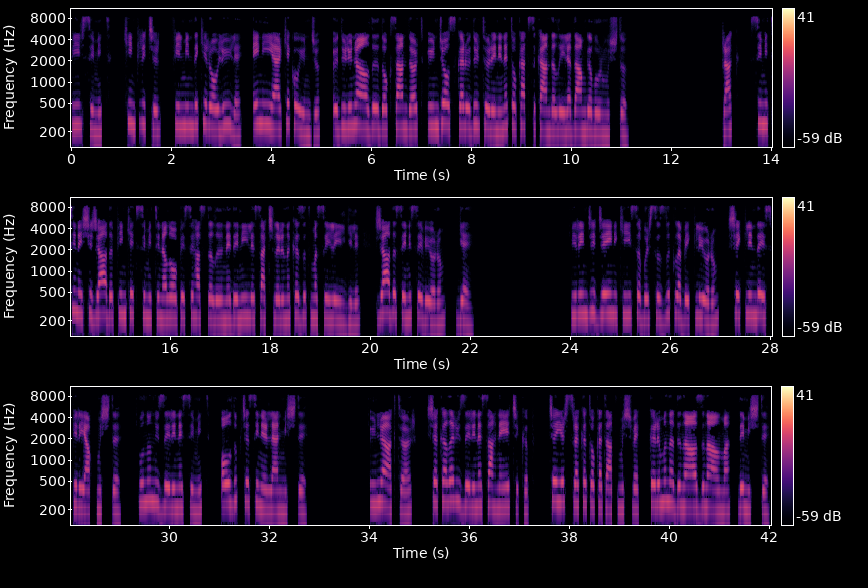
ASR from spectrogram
Will Smith, King Richard filmindeki rolüyle en iyi erkek oyuncu ödülünü aldığı 94. Üncü Oscar ödül törenine tokat skandalıyla damga vurmuştu. Rock, Smith'in eşi Jada Pinkett Smith'in alopesi hastalığı nedeniyle saçlarını kazıtmasıyla ilgili, Jada seni seviyorum, G. Birinci Jane 2'yi sabırsızlıkla bekliyorum, şeklinde espri yapmıştı. Bunun üzerine Smith, oldukça sinirlenmişti. Ünlü aktör, şakalar üzerine sahneye çıkıp, çayır sıraka tokat atmış ve, karımın adını ağzına alma, demişti.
